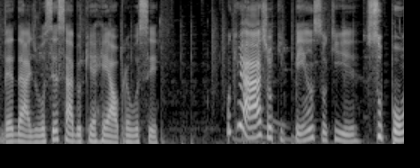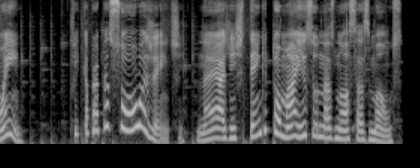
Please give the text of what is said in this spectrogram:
verdade, você sabe o que é real para você. O que acha, o que pensa, o que supõe, fica pra pessoa, gente, né? A gente tem que tomar isso nas nossas mãos.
